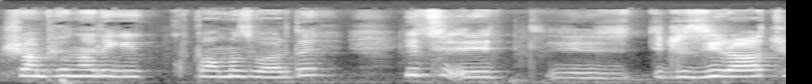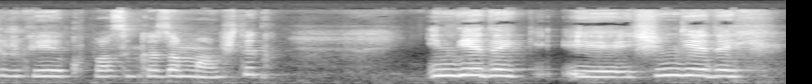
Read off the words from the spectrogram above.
Şampiyonlar Ligi kupamız vardı. Hiç e, e, Zira Türkiye kupasını kazanmamıştık. Indiye dek, e, şimdiye dek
